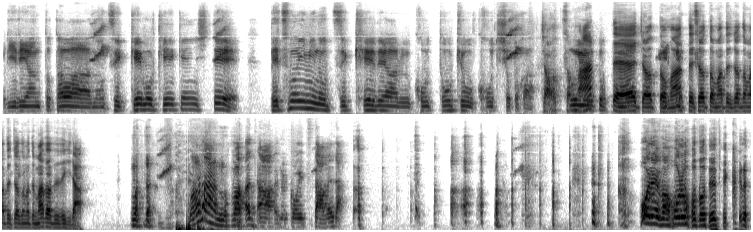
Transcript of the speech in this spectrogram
ブリリアントタワーの絶景も経験して、別の意味の絶景である東京拘置所とか、ちょっと待とって、ちょっと待って、ちょっと待って、ちょっと待って、ちょっと待って、まだ出てきた。まだ、まだあんの？まだある、こいつダメだ。掘れば掘るほど出てくる。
